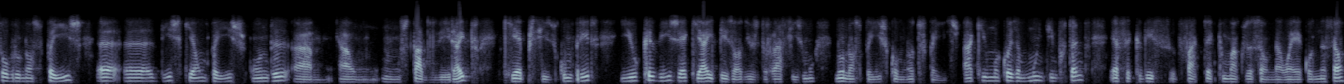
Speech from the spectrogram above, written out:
sobre o nosso país uh, uh, diz que é um país onde há, há um, um, Estado de Direito que é preciso cumprir e o que diz é que há episódios de racismo no nosso país como noutros países. Há aqui uma coisa muito importante, essa que disse de facto é que uma acusação não é a condenação,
